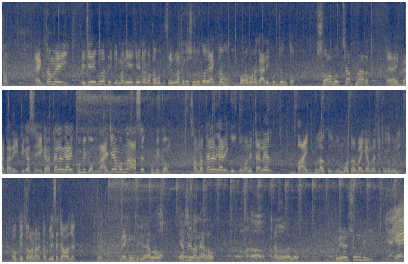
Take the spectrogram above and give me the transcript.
সব। একদম এই এই যে এগুলো থেকে মানে এই যে এটার কথা বলতেছে এগুলো থেকে শুরু করে একদম বড় বড় গাড়ি পর্যন্ত সব হচ্ছে আপনার ব্যাটারি ঠিক আছে? এখানে তেলের গাড়ি খুবই কম নাই যেমন না আছে খুবই কম। আমরা তেলের গাড়ি খুঁজবো মানে তেলের বাইকগুলো খুঁজবো মোটর বাইক আমরা যেটাকে বলি। ওকে চলো না আরেকটা প্লেসে যাওয়া যাক। Making video hello everyone hello hello hello we are yeah.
